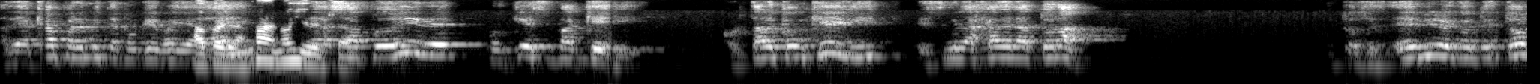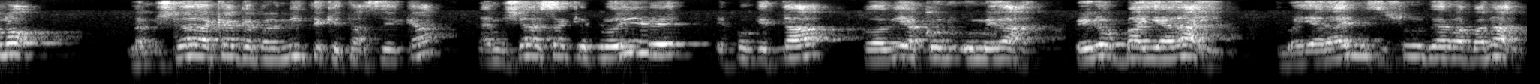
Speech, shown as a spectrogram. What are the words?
La de acá permite porque es Bayadaim. Ah, pero la y allá prohíbe porque es Bakeli. Cortar con Kelly es melaja de la Torah. Entonces, él vino y contestó, no. La Mishnah de acá que permite que está seca, la Mishnah de allá que prohíbe es porque está todavía con humedad. Pero Bayadaim. Bayadaim es el sur de Rabbanán.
